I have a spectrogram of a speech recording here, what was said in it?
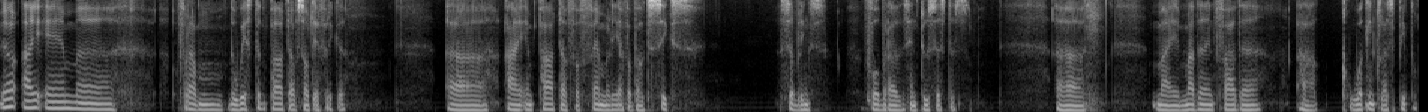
Well, I am uh, from the western part of South Africa. Uh, I am part of a family of about six siblings four brothers and two sisters. Uh, my mother and father are working class people.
